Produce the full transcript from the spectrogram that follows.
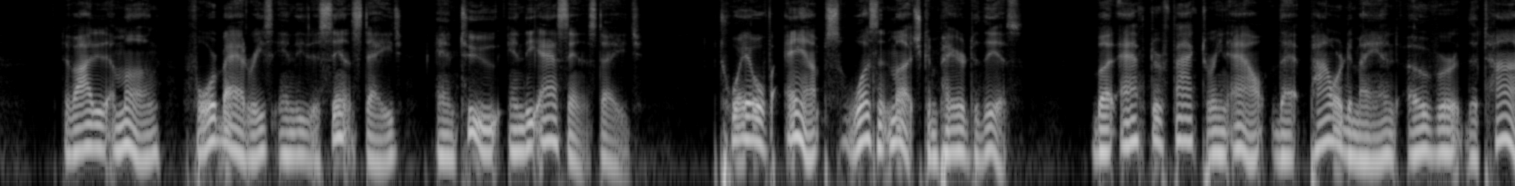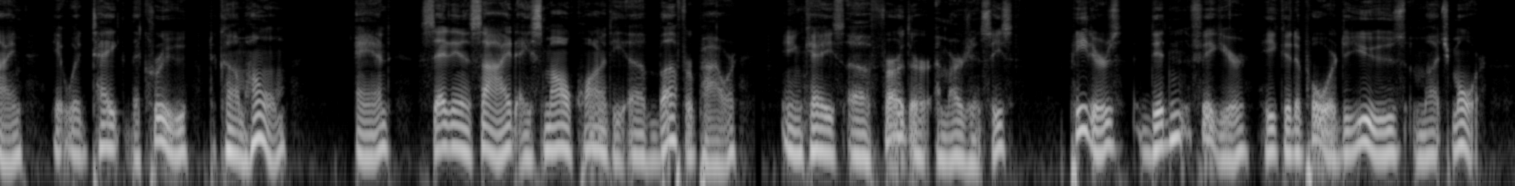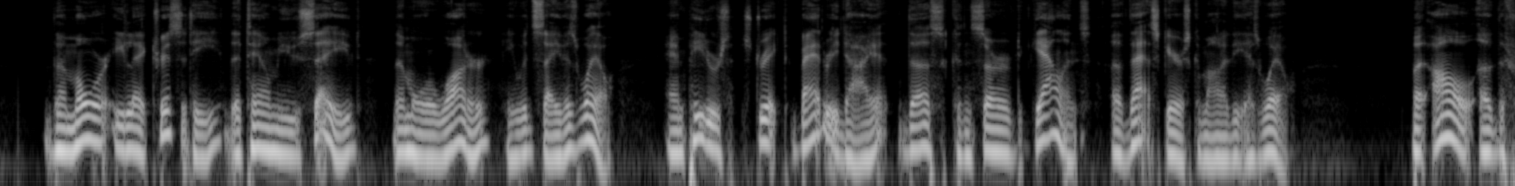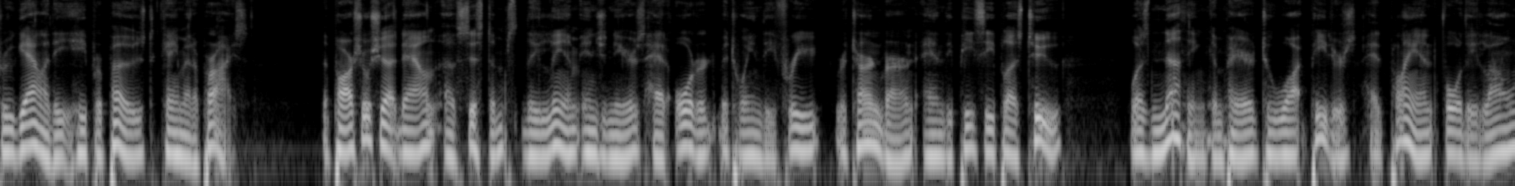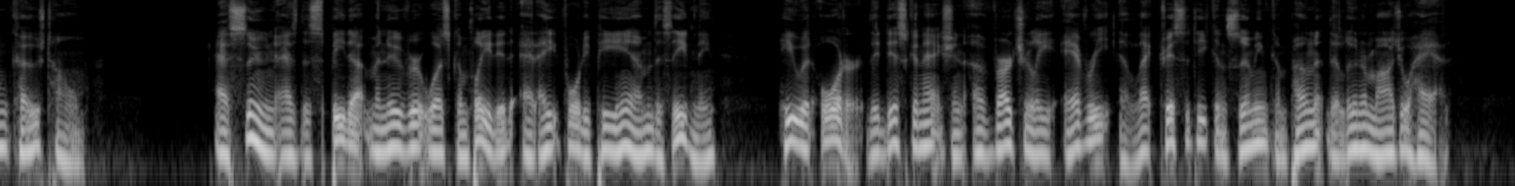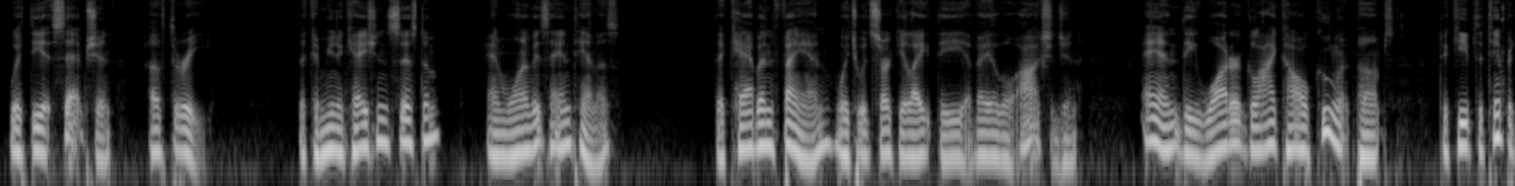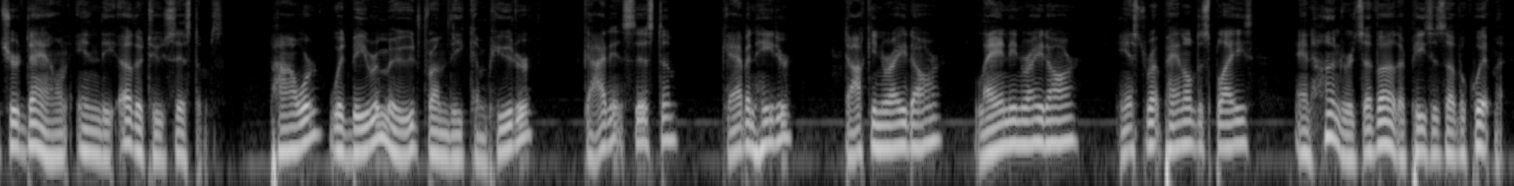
divided among four batteries in the descent stage and two in the ascent stage. 12 amps wasn't much compared to this, but after factoring out that power demand over the time it would take the crew to come home and setting aside a small quantity of buffer power in case of further emergencies, Peters didn't figure he could afford to use much more. The more electricity the Telmu saved, the more water he would save as well, and Peters' strict battery diet thus conserved gallons of that scarce commodity as well. But all of the frugality he proposed came at a price. The partial shutdown of systems the LEM engineers had ordered between the free return burn and the PC Plus 2 was nothing compared to what Peters had planned for the long coast home. As soon as the speed up maneuver was completed at 8:40 p.m. this evening, he would order the disconnection of virtually every electricity consuming component the lunar module had, with the exception of 3 the communication system and one of its antennas, the cabin fan, which would circulate the available oxygen, and the water glycol coolant pumps to keep the temperature down in the other two systems. Power would be removed from the computer, guidance system, cabin heater, docking radar, landing radar, instrument panel displays, and hundreds of other pieces of equipment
